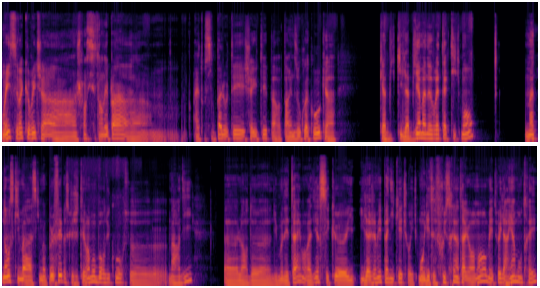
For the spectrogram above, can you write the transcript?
Oui, c'est vrai que Rich, a, je pense qu'il s'attendait pas à, être aussi ballotté et chahuté par, par Enzo Quaco, qui, l'a bien manœuvré tactiquement. Maintenant, ce qui m'a ce qui bluffé, parce que j'étais vraiment au bord du cours ce mardi, euh, lors de, du Money Time, on va dire, c'est qu'il n'a jamais paniqué, Chorich. Bon, il était frustré intérieurement, mais toi, il n'a rien montré.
